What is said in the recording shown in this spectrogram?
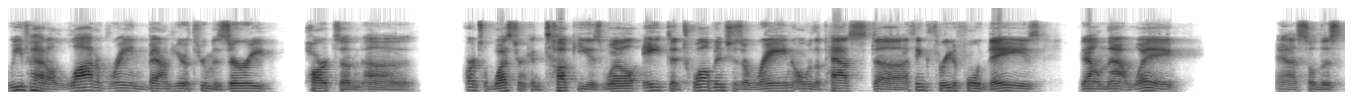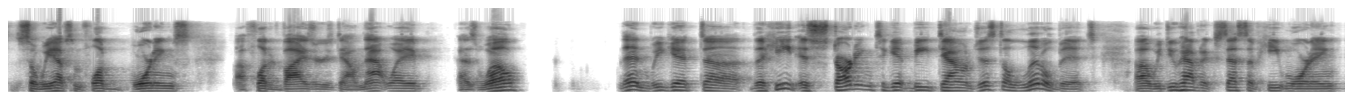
we've had a lot of rain down here through Missouri, parts of uh, parts of western Kentucky as well. Eight to twelve inches of rain over the past, uh, I think, three to four days down that way. Uh, so this, so we have some flood warnings, uh, flood advisories down that way as well. Then we get uh, the heat is starting to get beat down just a little bit. Uh, we do have an excessive heat warning,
